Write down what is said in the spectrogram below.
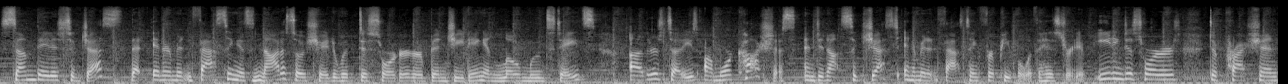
Some data suggests that intermittent fasting is not associated with disordered or binge eating and low mood states. Other studies are more cautious and do not suggest intermittent fasting for people with a history of eating disorders, depression,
